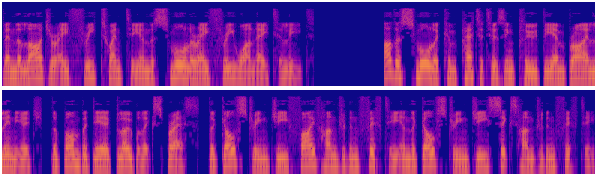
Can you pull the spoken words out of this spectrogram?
then the larger A320 and the smaller A318 Elite. Other smaller competitors include the Embraer lineage, the Bombardier Global Express, the Gulfstream G550 and the Gulfstream G650.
